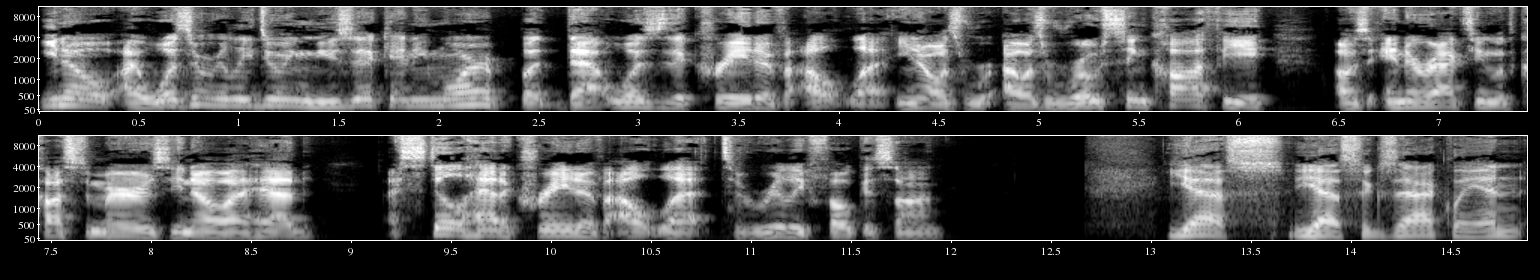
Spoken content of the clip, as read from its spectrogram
you know, I wasn't really doing music anymore, but that was the creative outlet. You know, I was I was roasting coffee, I was interacting with customers, you know, I had I still had a creative outlet to really focus on. Yes, yes, exactly. And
